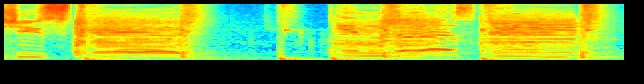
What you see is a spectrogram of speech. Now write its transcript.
She stood in the street,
